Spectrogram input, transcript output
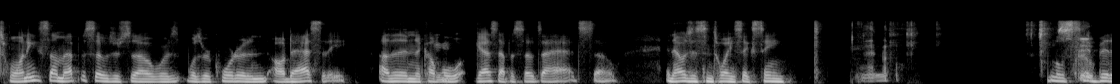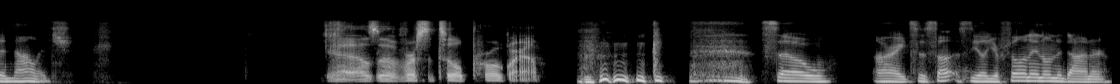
20 some episodes or so was was recorded in Audacity other than a couple mm-hmm. guest episodes I had so and that was just in 2016 yeah. a little Still- tidbit of knowledge yeah, it was a versatile program. so all right so, so Steele, you're filling in on the diner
